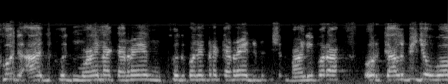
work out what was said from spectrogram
खुद, आज खुद मुआयना कर रहे हैं, खुद मॉनिटर कर रहे हैं डिप्टी कमिश्नर बांडीपुरा। और कल भी जो वो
